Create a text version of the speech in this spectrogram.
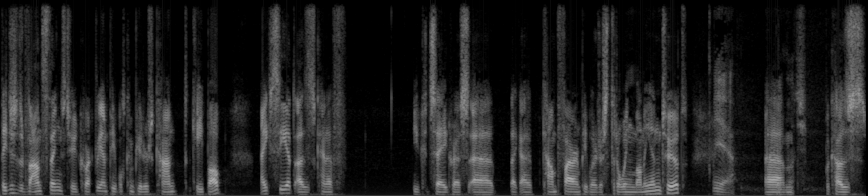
they just advance things too quickly, and people's computers can't keep up. I see it as kind of, you could say, Chris, uh, like a campfire, and people are just throwing money into it Yeah. um, because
